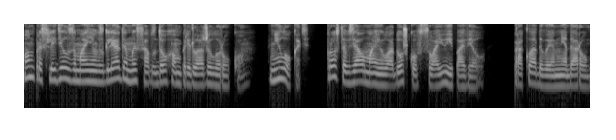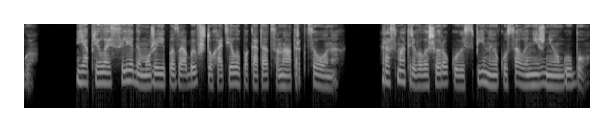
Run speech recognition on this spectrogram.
Он проследил за моим взглядом и со вздохом предложил руку. Не локоть, просто взял мою ладошку в свою и повел, прокладывая мне дорогу. Я плелась следом, уже и позабыв, что хотела покататься на аттракционах. Рассматривала широкую спину и кусала нижнюю губу.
